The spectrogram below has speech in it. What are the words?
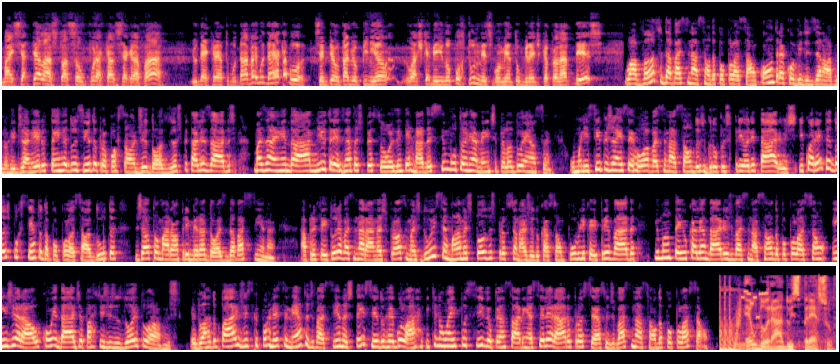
Mas se até lá a situação por acaso se agravar e o decreto mudar, vai mudar e acabou. Se me perguntar a minha opinião, eu acho que é meio inoportuno nesse momento um grande campeonato desse. O avanço da vacinação da população contra a Covid-19 no Rio de Janeiro tem reduzido a proporção de idosos hospitalizados, mas ainda há 1.300 pessoas internadas simultaneamente pela doença. O município já encerrou a vacinação dos grupos prioritários e 42% da população adulta já tomaram a primeira dose da vacina. A Prefeitura vacinará nas próximas duas semanas todos os profissionais de educação pública e privada e mantém o calendário de vacinação da população em geral com idade a partir de 18 anos. Eduardo Paz disse que o fornecimento de vacinas tem sido regular e que não é impossível pensar em acelerar o processo de vacinação da população. Eldorado Expresso.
